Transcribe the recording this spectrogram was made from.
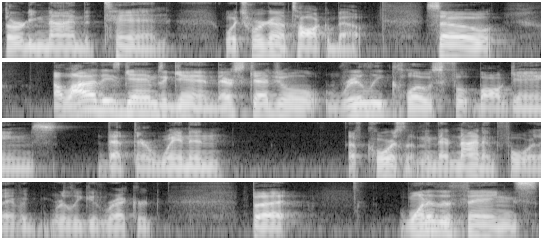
39 to 10, which we're going to talk about. So a lot of these games, again, they're scheduled really close football games that they're winning. Of course, I mean they're nine and four. They have a really good record. But one of the things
